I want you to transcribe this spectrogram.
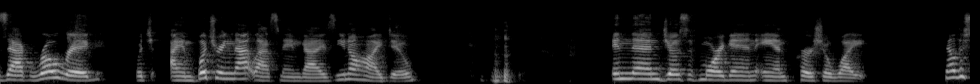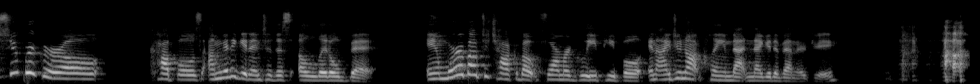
Zach Roerig, which I am butchering that last name, guys. You know how I do. and then Joseph Morgan and Persia White. Now, the Supergirl couples, I'm going to get into this a little bit. And we're about to talk about former Glee people, and I do not claim that negative energy.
